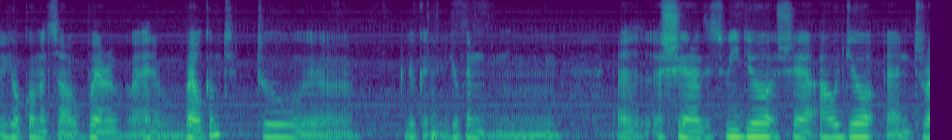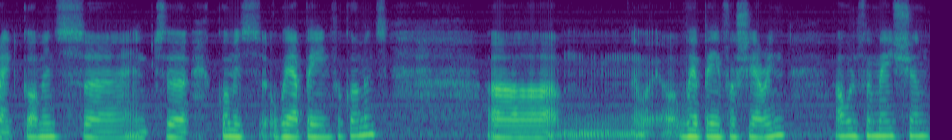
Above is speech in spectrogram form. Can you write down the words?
Your comments are very welcomed to you can you can uh, share this video share audio and write comments uh, and uh, comments we are paying for comments we're paying for sharing our information.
